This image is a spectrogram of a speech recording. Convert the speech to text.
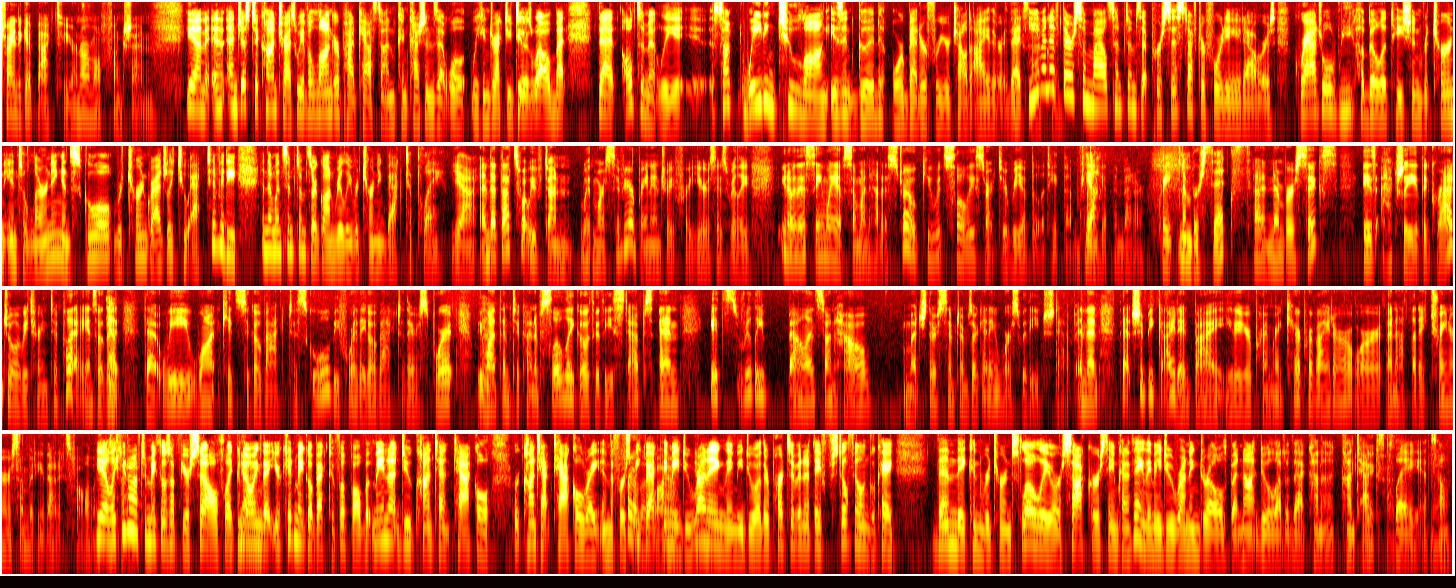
trying to get back to your normal function. Yeah, and, and, and, just to contrast, we have a longer podcast on concussions that we'll, we can direct you to as well. But that ultimately, some, waiting too long isn't good or better for your child either. That exactly. even if there's some mild symptoms that persist after 48 hours, gradual rehabilitation, return into learning and school, return gradually to activity, and then when symptoms are gone, really returning back to play. Yeah, and that that's what we've done with more severe brain injury for years. Is really, you know, in the same way if someone had a stroke, you would would slowly start to rehabilitate them, try Yeah. to get them better. Great. Number six. Uh, number six is actually the gradual return to play, and so that Yep. that we want kids to go back to school before they go back to their sport. We want them to kind of slowly go through these steps, and it's really balanced on how much their symptoms are getting worse with each step and that that should be guided by either your primary care provider or an athletic trainer or somebody that is following Yeah, like you don't have to make those up yourself. Like Yeah. knowing that your kid may go back to football, but may not do content tackle or contact tackle right in the first For week back. They may while, do yeah. running, they may do other parts of it. And if they're still feeling okay, then they can return slowly. Or soccer, same kind of thing. They may do running drills, but not do a lot of that kind of contact Exactly, play itself.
